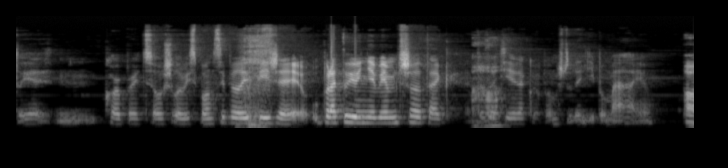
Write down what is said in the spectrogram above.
to je mm, corporate social responsibility, že upratujú neviem čo, tak to Aha. tiež ako potom študenti pomáhajú. A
